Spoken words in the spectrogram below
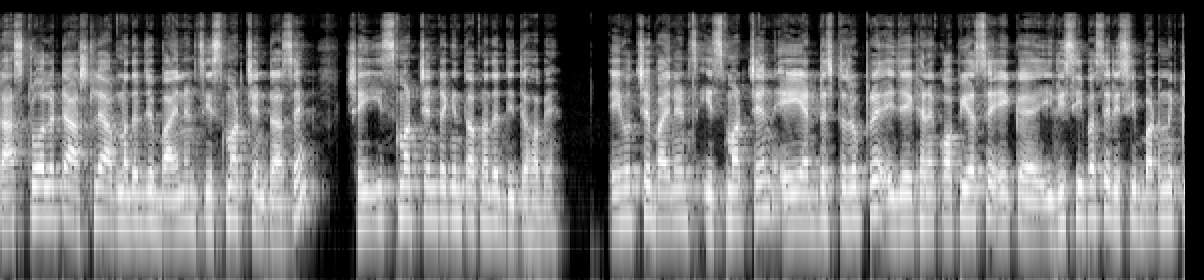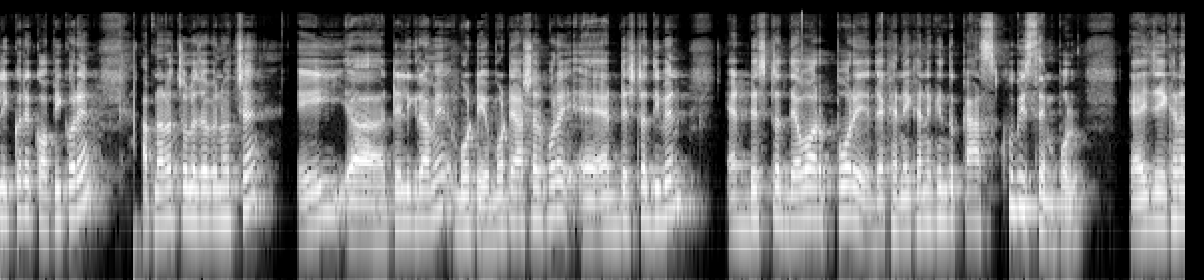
ট্রাস্ট ওয়ালেটে আসলে আপনাদের যে বাইন্যান্স স্মার্ট চেনটা আছে, সেই স্মার্ট চেনটা কিন্তু আপনাদের দিতে হবে। এই হচ্ছে বাইন্যান্স স্মার্ট চেন এই অ্যাড্রেসটার উপরে এই যে এখানে কপি আছে, এই রিসিভ আছে রিসিভ বাটনে ক্লিক করে কপি করে আপনারা চলে যাবেন হচ্ছে এই টেলিগ্রামে বোটে বোটে আসার পরে অ্যাড্রেসটা দিবেন। অ্যাড্রেসটা দেওয়ার পরে দেখেন, এখানে কিন্তু কাজ খুবই সিম্পল। এই যে এখানে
